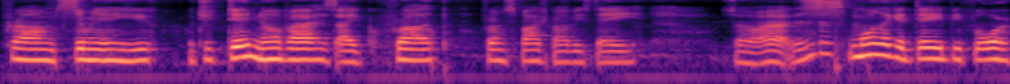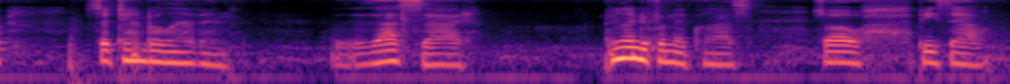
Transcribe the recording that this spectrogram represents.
from Super U, what you did know about is I grew up from SpongeBob's Day. So uh, this is more like a day before September 11. That's sad. I learned it from that class. So, peace out.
